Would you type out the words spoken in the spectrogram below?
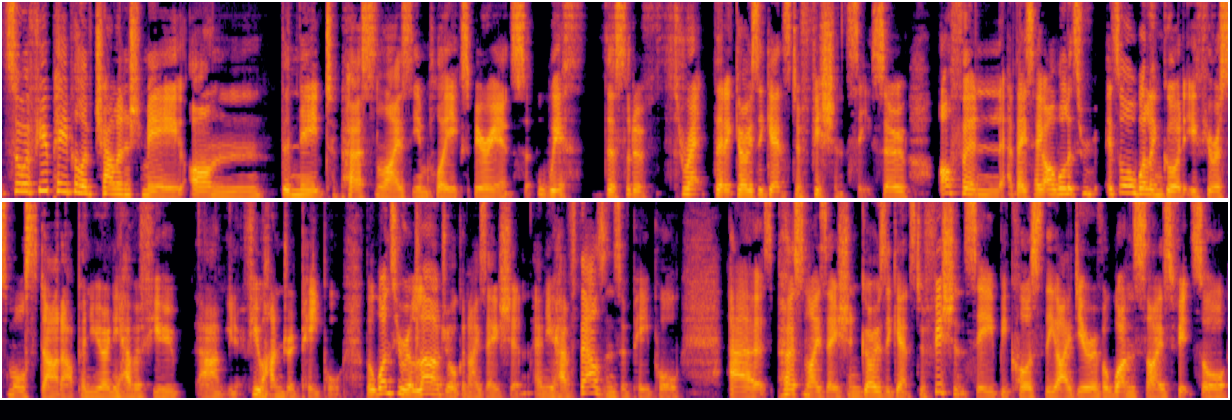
So, a few people have challenged me on the need to personalize the employee experience with the sort of threat that it goes against efficiency. So often they say, "Oh, well, it's it's all well and good if you're a small startup and you only have a few, um, you know, a few hundred people. But once you're a large organization and you have thousands of people, uh, personalization goes against efficiency because the idea of a one size fits all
